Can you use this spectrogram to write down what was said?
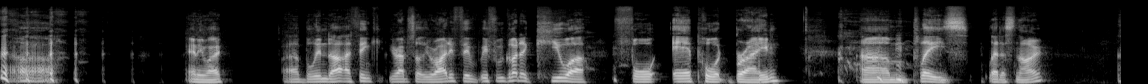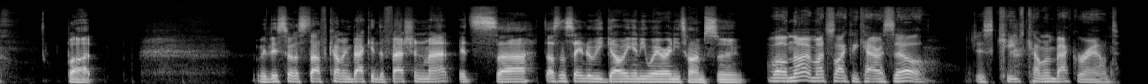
Uh, anyway, uh, Belinda, I think you're absolutely right. If if we've got a cure for airport brain, um, please let us know. But with this sort of stuff coming back into fashion, Matt, it's uh, doesn't seem to be going anywhere anytime soon. Well, no, much like the carousel, just keeps coming back around.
